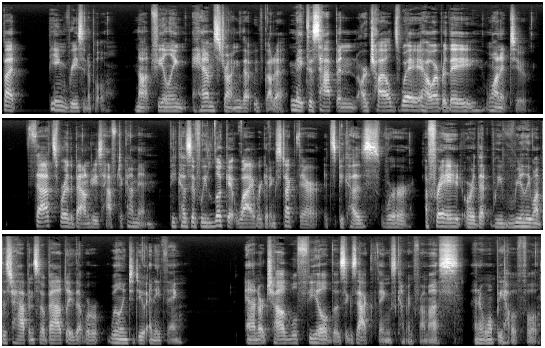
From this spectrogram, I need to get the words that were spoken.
but being reasonable, not feeling hamstrung that we've got to make this happen our child's way, however they want it to. That's where the boundaries have to come in. Because if we look at why we're getting stuck there, it's because we're afraid or that we really want this to happen so badly that we're willing to do anything. And our child will feel those exact things coming from us, and it won't be helpful.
